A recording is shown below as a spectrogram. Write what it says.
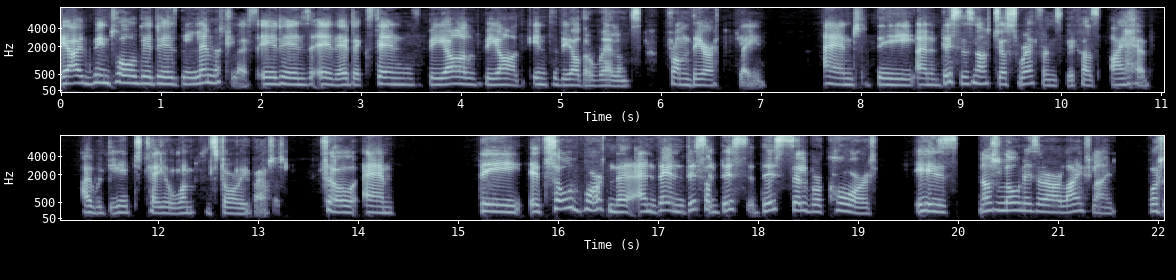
I've been told it is limitless. It is it, it extends beyond beyond into the other realms from the earth plane. And the and this is not just reference because I have I would be able to tell you a wonderful story about it. So um the it's so important that and then this this this silver cord is not alone is it our lifeline, but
